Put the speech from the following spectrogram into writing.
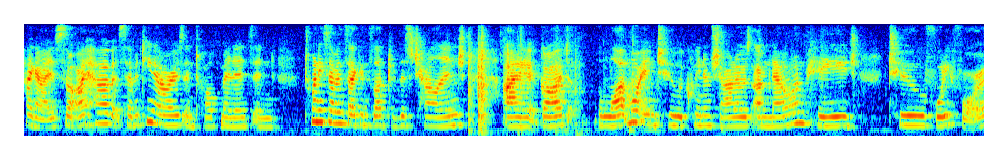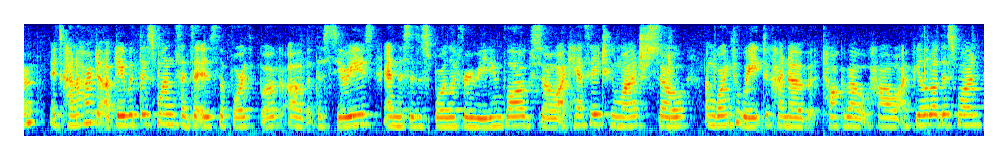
Hi guys, so I have 17 hours and 12 minutes and 27 seconds left of this challenge. I got a lot more into Queen of Shadows. I'm now on page 244. It's kind of hard to update with this one since it is the fourth book of the series and this is a spoiler-free reading vlog so I can't say too much so I'm going to wait to kind of talk about how I feel about this one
